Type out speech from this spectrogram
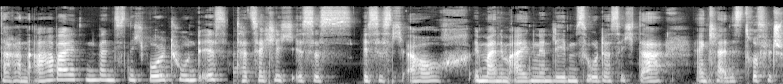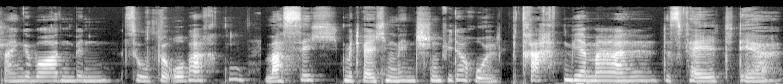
daran arbeiten, wenn es nicht wohltuend ist. Tatsächlich ist es ist es auch in meinem eigenen Leben so, dass ich da ein kleines Trüffelschwein geworden bin, zu beobachten, was sich mit welchen Menschen wiederholt. Betrachten wir mal das Feld der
